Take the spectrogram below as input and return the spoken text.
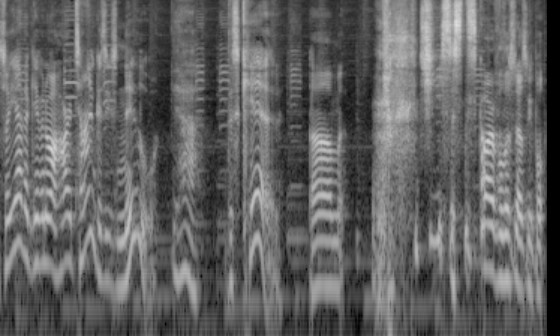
so yeah they're giving him a hard time because he's new Yeah. This kid. Um, Jesus, this carnival of those people.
